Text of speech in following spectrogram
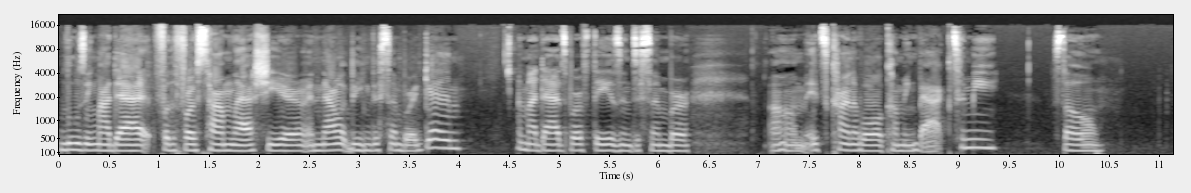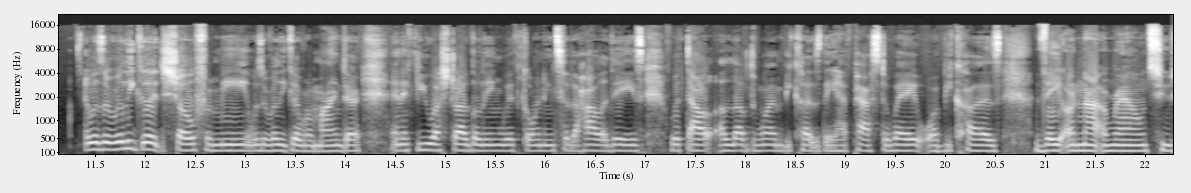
losing my dad for the first time last year, and now it being December again, and my dad's birthday is in December. Um, it's kind of all coming back to me. So it was a really good show for me. It was a really good reminder. And if you are struggling with going into the holidays without a loved one because they have passed away or because they are not around to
